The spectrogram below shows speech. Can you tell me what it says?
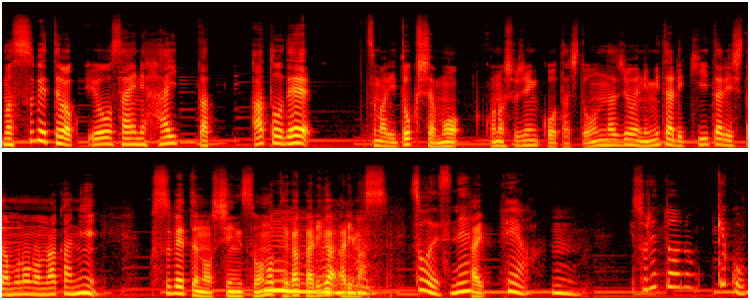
まあ、全ては要塞に入った後でつまり読者もこの主人公たちと同じように見たり聞いたりしたものの中に全ての真相の手がかりがあります。そうですね、はい、フェア。うん、それとあの結構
